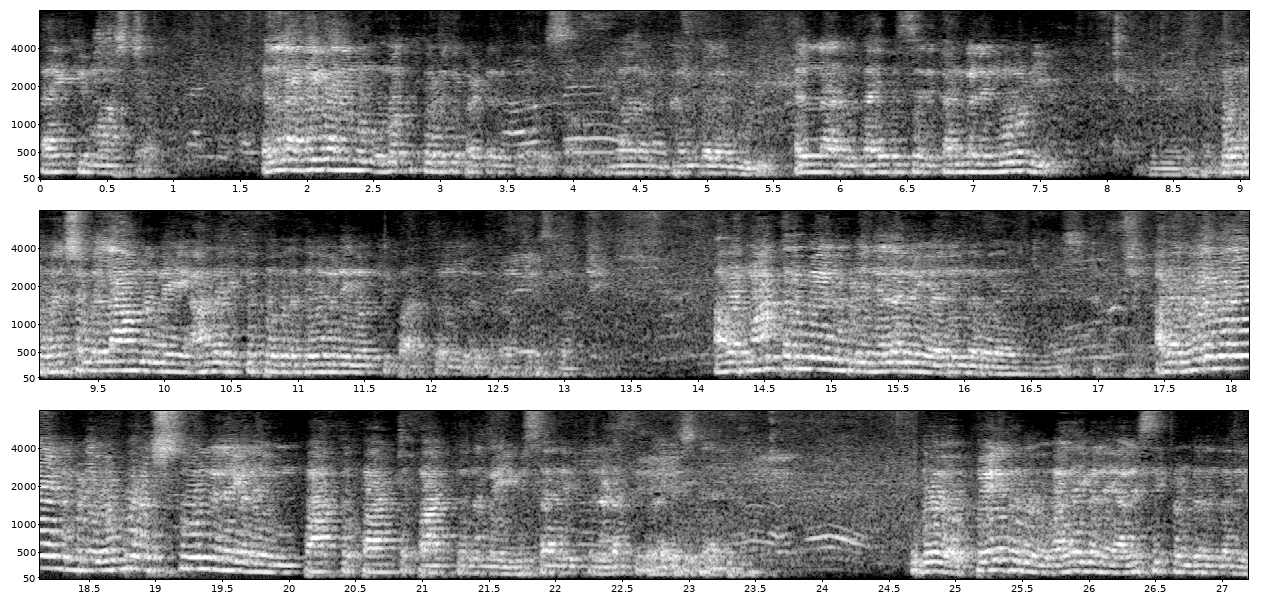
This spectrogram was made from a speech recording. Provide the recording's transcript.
Thank you மாஸ்டர் எல்லா அதிகாரமும் உமக்கு கொடுக்கப்பட்டிருக்கிறது. எல்லாரும் கண்களை மூடி. எல்லாரும் தயவு செய்து கண்களை மூடி. இந்த வருஷம் எல்லாம் நம்மை ஆதரிக்க போகிற தேவனை நோக்கி பார்த்து கொண்டிருக்கிறோம். அவர் மாத்திரமே நம்முடைய நிலைமை அறிந்தவர். அவர் ஒருவரே நம்முடைய ஒவ்வொரு சூழ்நிலைகளையும் பார்த்து பார்த்து பார்த்து நம்மை விசாரித்து நடத்தி வருகிறார் இதோ பேதொரு வலைகளை அலசி கொண்டிருந்ததை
